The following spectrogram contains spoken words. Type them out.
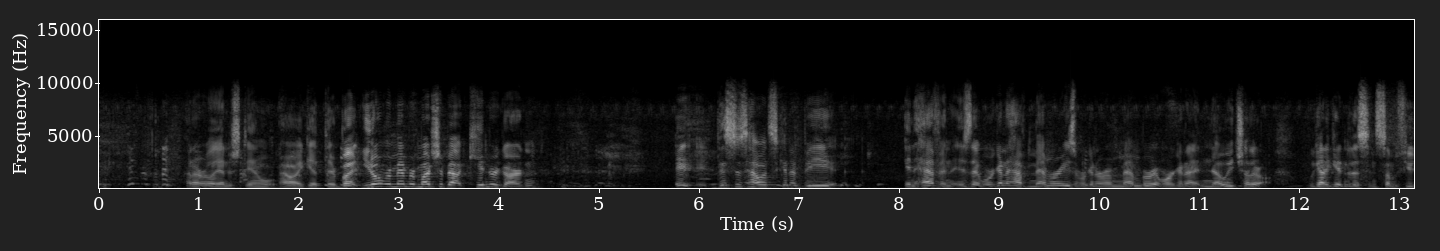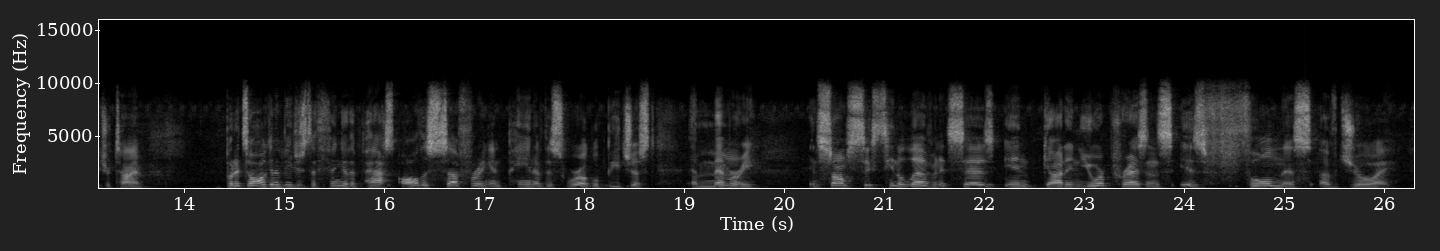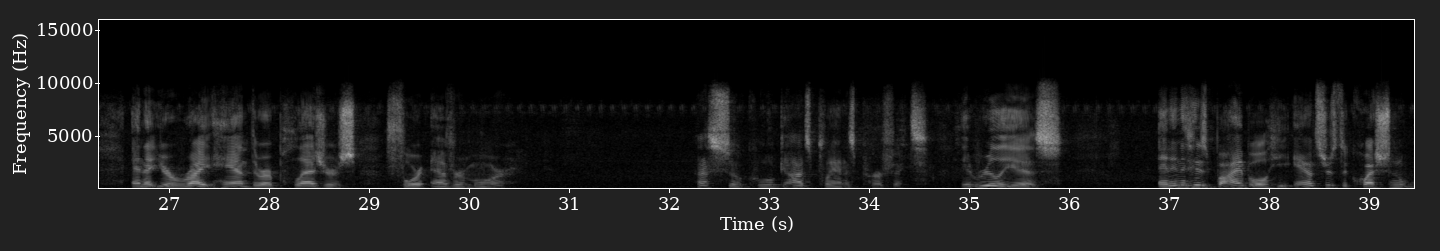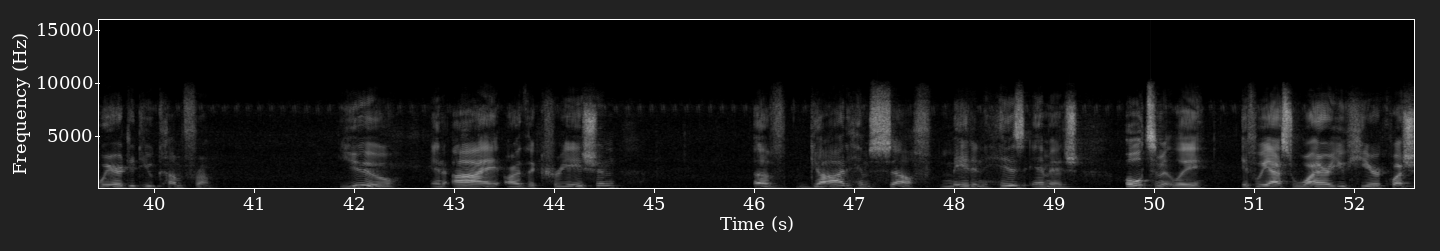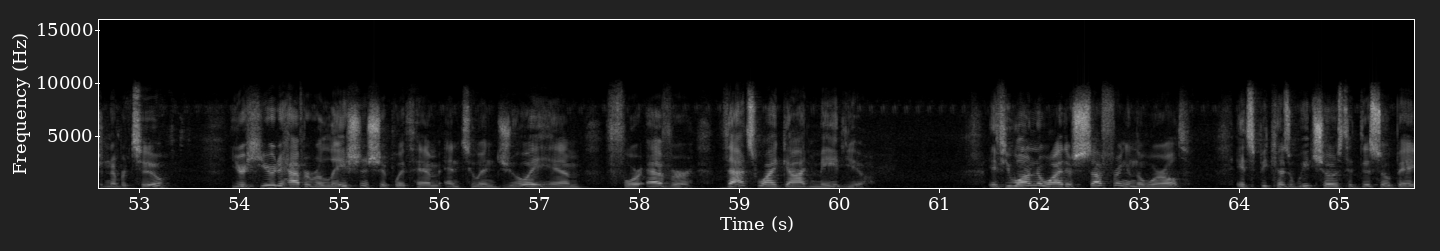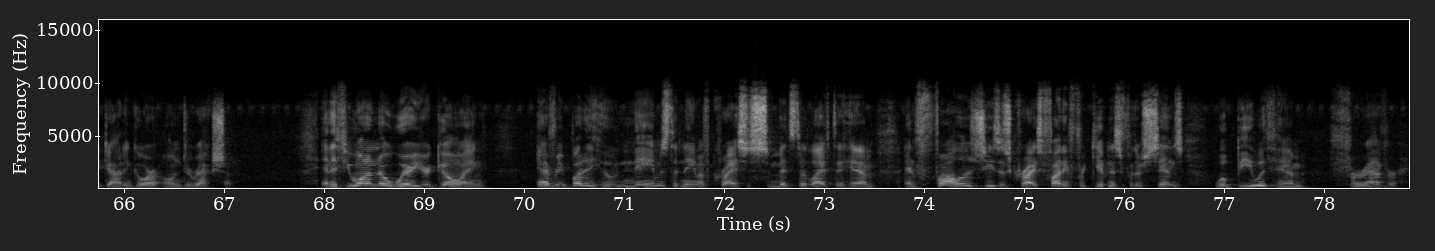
I don't really understand how I get there. But you don't remember much about kindergarten. It, this is how it's going to be in heaven is that we're going to have memories and we're going to remember and we're going to know each other. We got to get into this in some future time. But it's all going to be just a thing of the past. All the suffering and pain of this world will be just a memory. In Psalm 16:11 it says, "In God in your presence is fullness of joy, and at your right hand there are pleasures forevermore." That's so cool. God's plan is perfect. It really is. And in his Bible, he answers the question, Where did you come from? You and I are the creation of God Himself, made in His image. Ultimately, if we ask, Why are you here? Question number two. You're here to have a relationship with Him and to enjoy Him forever. That's why God made you. If you want to know why there's suffering in the world, it's because we chose to disobey God and go our own direction. And if you want to know where you're going, everybody who names the name of Christ, who submits their life to Him, and follows Jesus Christ, finding forgiveness for their sins, will be with Him forever.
